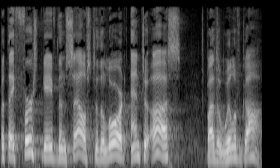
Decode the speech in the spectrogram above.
but they first gave themselves to the Lord and to us by the will of God.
